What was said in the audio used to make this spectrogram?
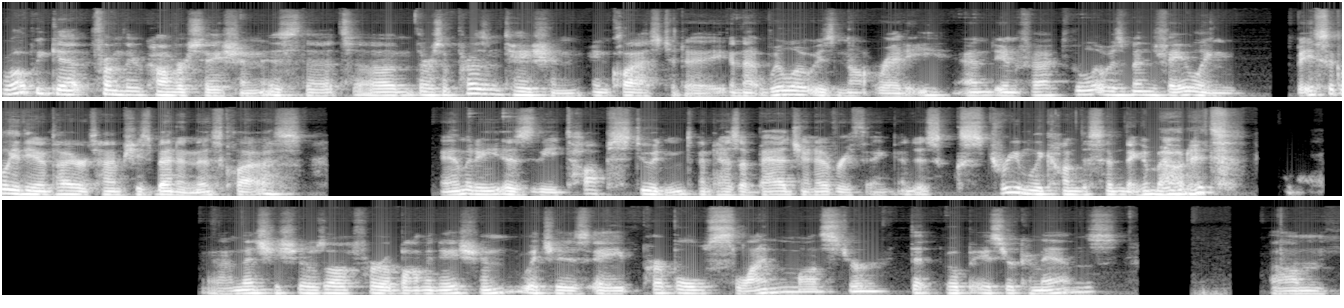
what we get from their conversation is that um, there's a presentation in class today, and that Willow is not ready. And in fact, Willow has been failing basically the entire time she's been in this class. Amity is the top student and has a badge and everything, and is extremely condescending about it. And then she shows off her abomination, which is a purple slime monster that obeys her commands. Um,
